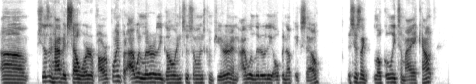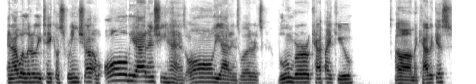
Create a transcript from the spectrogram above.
Um, she doesn't have Excel, Word, or PowerPoint, but I would literally go into someone's computer and I would literally open up Excel. It's just like locally to my account. And I would literally take a screenshot of all the add-ins she has, all the add-ins, whether it's Bloomberg, CapIQ, um, Macabacus,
